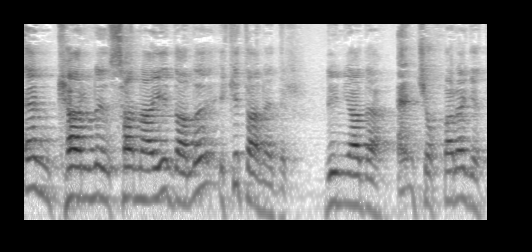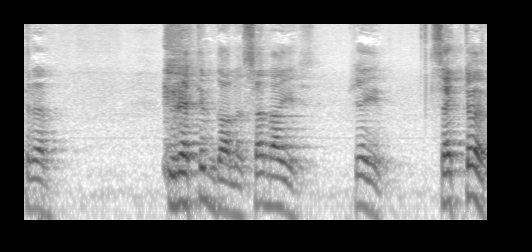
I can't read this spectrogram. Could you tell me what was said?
en karlı sanayi dalı iki tanedir. Dünyada en çok para getiren üretim dalı, sanayi, şey, sektör.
